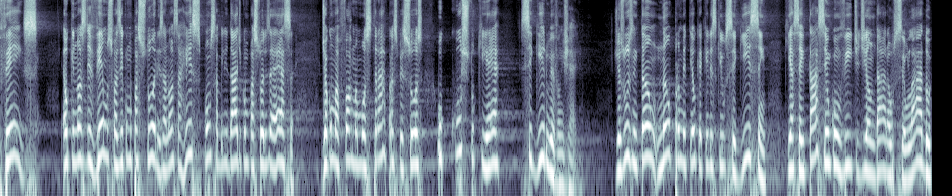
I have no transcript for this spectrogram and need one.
fez, é o que nós devemos fazer como pastores. A nossa responsabilidade como pastores é essa, de alguma forma mostrar para as pessoas o custo que é seguir o evangelho. Jesus então não prometeu que aqueles que o seguissem que aceitassem o convite de andar ao seu lado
